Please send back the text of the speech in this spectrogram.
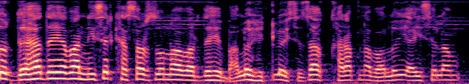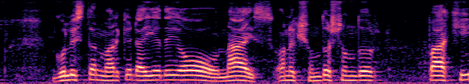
তোর দেহা দেহে আবার নিচের খেসার জন্য আবার দেহে ভালো হিট লইছে। যাক, খারাপ না, ভালোই। আইছিলাম গুলিস্তান মার্কেট, আইয়া দেই, ও, নাইস, অনেক সুন্দর সুন্দর পাখি।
